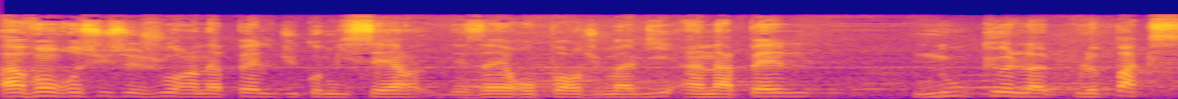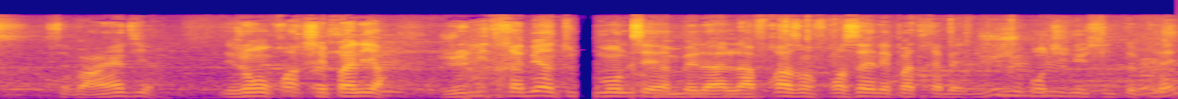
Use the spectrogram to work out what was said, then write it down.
Avons reçu ce jour un appel du commissaire des aéroports du Mali. Un appel, nous, que le Pax. Ça ne va rien dire. Les gens vont croire que je ne sais pas lire. Je lis très bien, tout le monde sait, mais la, phrase en français n'est pas très belle. Juste, je continue, s'il te plaît.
